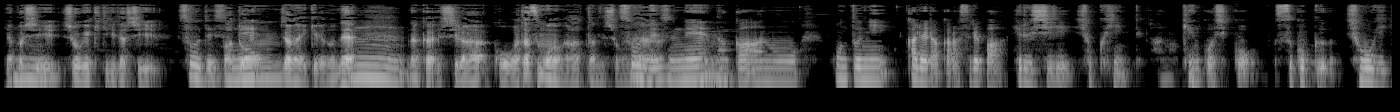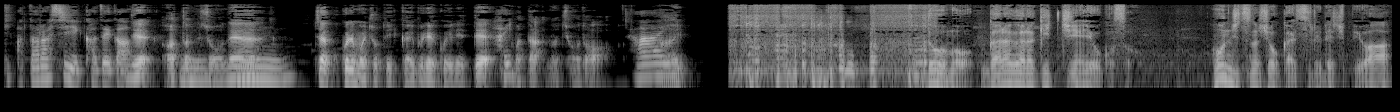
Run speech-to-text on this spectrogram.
やっぱし衝撃的だし、そうですね。バトンじゃないけれどね。うん、なんかしら、こう渡すものがあったんでしょうね。そうですね。うん、なんかあの、本当に彼らからすればヘルシー食品ってあの健康志向、すごく衝撃、新しい風が。ね、あったんでしょうね。うん、じゃあ、ここでもちょっと一回ブレイクを入れて、はい、また後ほど。はい。はい、どうも、ガラガラキッチンへようこそ。本日の紹介するレシピは、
